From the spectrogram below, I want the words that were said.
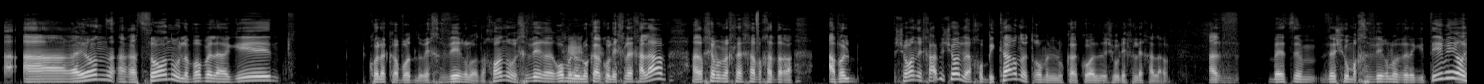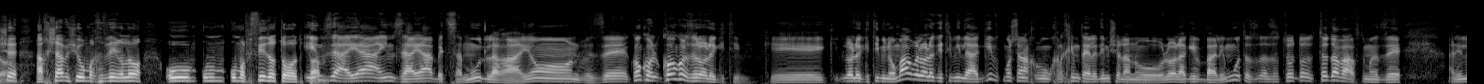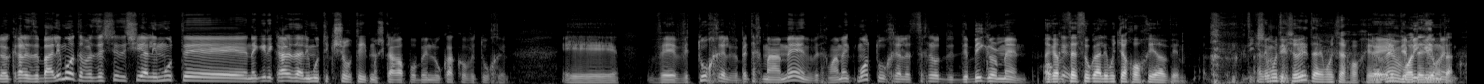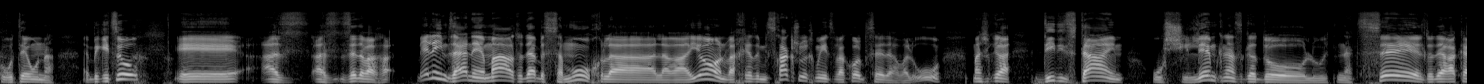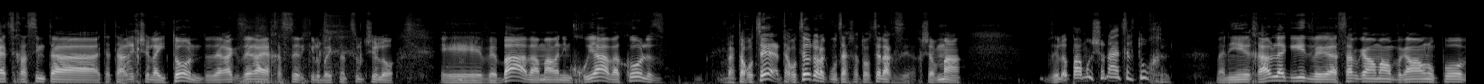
הרעיון, הרצון הוא לבוא ולהגיד, כל הכבוד לו, החזיר לו, נכון? הוא החזיר, רומלו כן, לוקקו. לכלך עליו, עכשיו הוא מלכלך עליו בחזרה. אבל, שרון, אני חייב לשאול, אנחנו ביקרנו את רומלו לוקקו על זה שהוא לכלך עליו. אז בעצם זה שהוא מחזיר לו זה לגיטימי, או לא. שעכשיו שהוא מחזיר לו, הוא- הוא הוא מפסיד אותו עוד פעם? אם זה היה, אם זה היה בצמוד לרעיון, וזה... קודם כל, קודם כל זה לא לגיטימי. כי לא לגיטימי לומר ולא לגיטימי להגיב, כמו שאנחנו מחנכים את הילדים שלנו לא להגיב באלימות, אז, אז אותו, אותו דבר, זאת אומרת, זה, אני לא אקרא לזה באלימות, אבל זה איזושהי אלימות, אה, נגיד נקרא לזה אלימות תקשורתית, מה שקרה פה בין לוקאקו וטוחל. אה, וטוחל, ובטח מאמן, ובטח מאמן כמו טוחל, אז צריך להיות the bigger man. אגב, אוקיי? זה סוג האלימות שאנחנו הכי אוהבים. אלימות כן. תקשורתית זה האלימות שאנחנו הכי אה, אוהבים, ומעודדים Bigger אותה. כרותי עונה. בקיצור, אה, אז זה דבר אחד. מילא אם זה היה נאמר, אתה יודע, בסמוך ל- לרעיון, ואחרי זה משחק שהוא החמיץ והכל בסדר, אבל הוא, מה שנקרא, did his time, הוא שילם קנס גדול, הוא התנצל, אתה יודע, רק היה צריך לשים את התאריך של העיתון, אתה יודע, רק זה היה חסר, כאילו, בהתנצלות שלו. אה, ובא ואמר, אני מחויב והכל, אז... ואתה רוצה, אתה רוצה אותו לקבוצה שאתה רוצה להחזיר. עכשיו מה? זה לא פעם ראשונה אצל טוחל. ואני חייב להגיד, ואסף גם אמר, וגם אמרנו פה,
